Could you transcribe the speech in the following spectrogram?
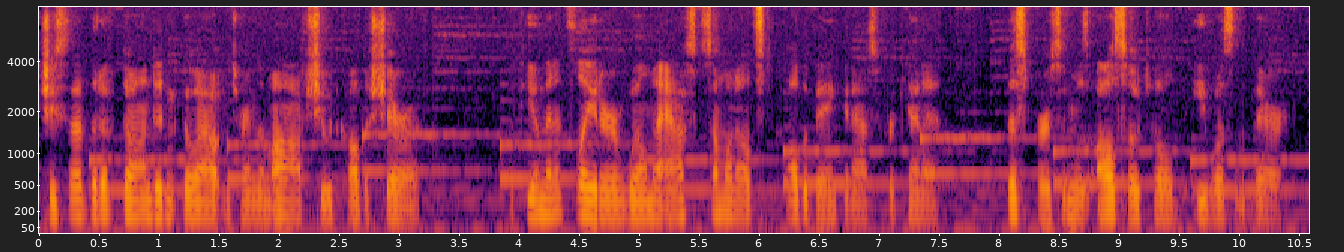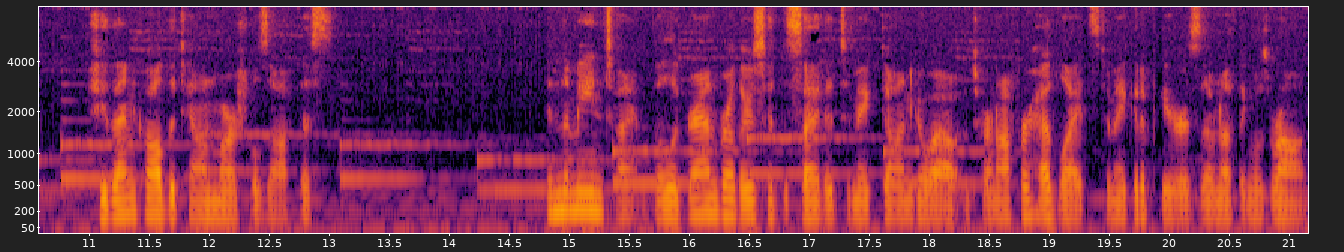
She said that if Dawn didn't go out and turn them off, she would call the sheriff. A few minutes later, Wilma asked someone else to call the bank and ask for Kenneth. This person was also told that he wasn't there. She then called the town marshal's office. In the meantime, the LaGrand brothers had decided to make Dawn go out and turn off her headlights to make it appear as though nothing was wrong.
